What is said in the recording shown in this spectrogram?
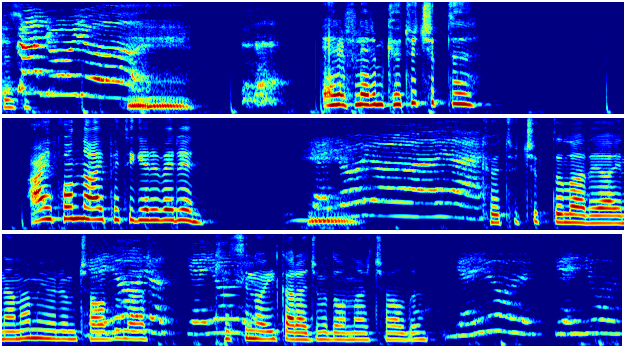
siz... Eliflerim kötü çıktı. iPhone'la iPad'i geri verin. Kötü çıktılar ya inanamıyorum çaldılar. Kesin o ilk aracımı da onlar çaldı. Geliyoruz, geliyoruz.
